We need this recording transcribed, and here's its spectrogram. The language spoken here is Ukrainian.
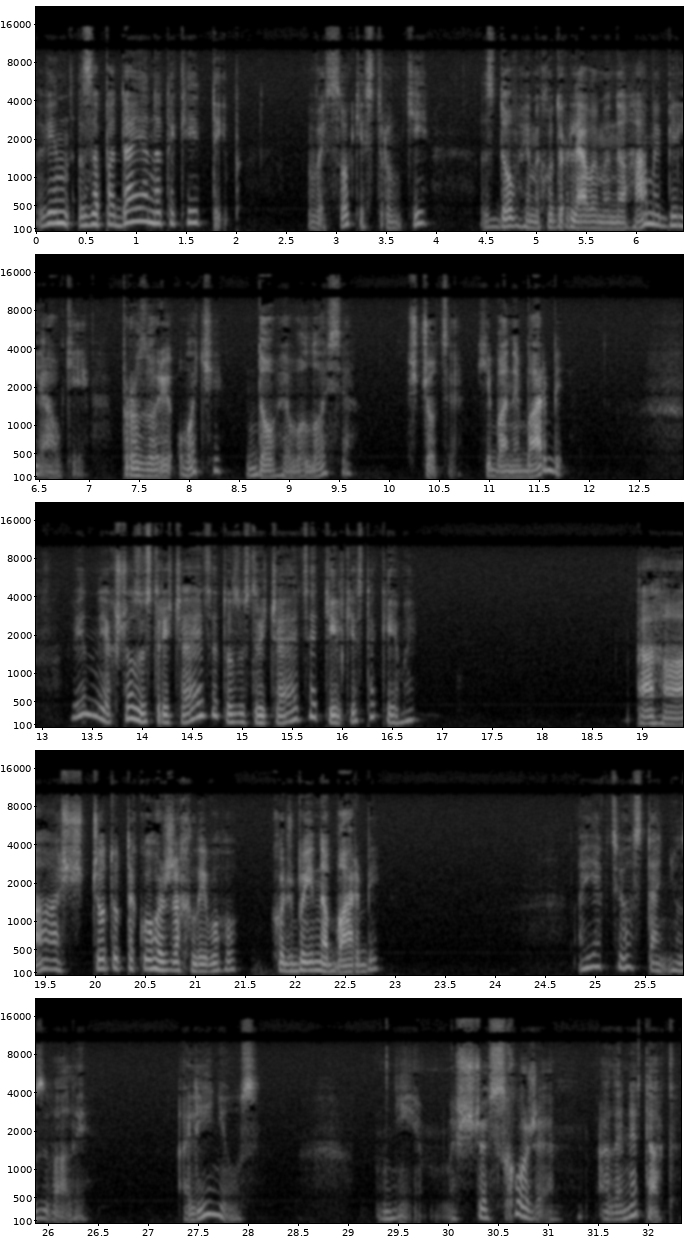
Він западає на такий тип: високі струнки з довгими худорлявими ногами білявки, прозорі очі, довге волосся. Що це? Хіба не Барбі? Він, якщо зустрічається, то зустрічається тільки з такими. Ага, а що тут такого жахливого, хоч би і на Барбі? А як цю останню звали? Алініус? Ні, щось схоже, але не так.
